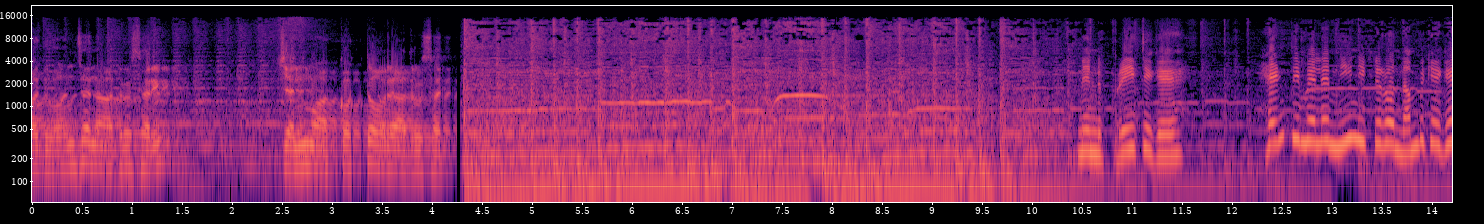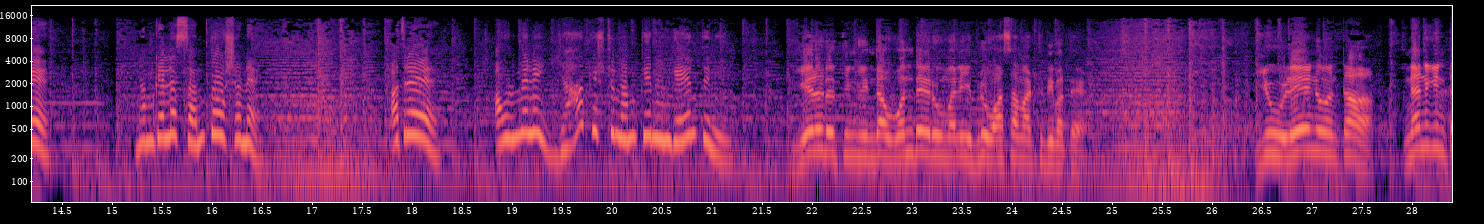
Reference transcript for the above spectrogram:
ಅದು ಅಂಜನ ಆದ್ರೂ ಸರಿ ಜನ್ಮ ಕೊಟ್ಟವರಾದ್ರೂ ಸರಿ. ನಿನ್ನ ಪ್ರೀತಿಗೆ ಹೆಂಡತಿ ಮೇಲೆ ನೀನಿಟ್ಟಿರೋ ನಂಬಿಕೆಗೆ ನಮ್ಗೆಲ್ಲ ಸಂತೋಷನೇ. ಆದ್ರೆ ಅವಳ ಮೇಲೆ ಯಾಕಿಷ್ಟು ನಂಬಿಕೆ ನಿನ್ಗೆ ಹೇಳ್ತೀನಿ ಎರಡು ತಿಂಗಳಿಂದ ಒಂದೇ ರೂಮಲ್ಲಿ ಇಬ್ರು ವಾಸ ಮಾಡ್ತಿದೀವತ್ತೆ ಇವಳೇನು ಅಂತ ನನಗಿಂತ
